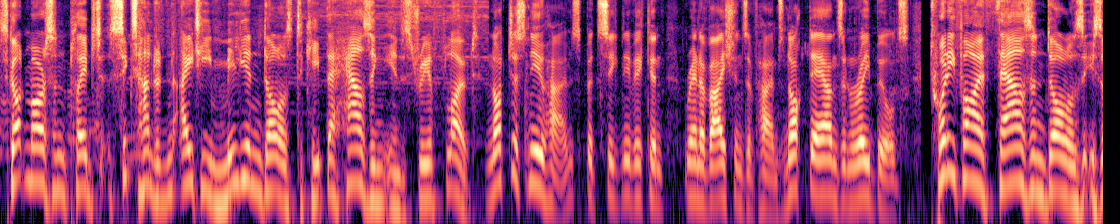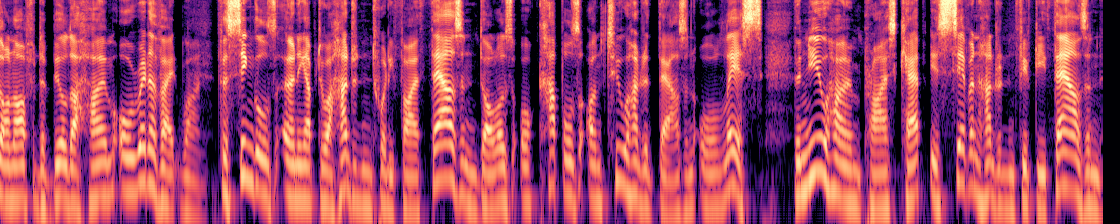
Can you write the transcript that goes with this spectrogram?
Scott Morrison pledged $680 million to keep the housing industry afloat. Not just new homes, but significant renovations of homes, knockdowns and rebuilds. $25,000 is on offer to build a home or renovate one for singles earning up to $125,000 or couples on $200,000 or less. The new home price cap is $750,000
